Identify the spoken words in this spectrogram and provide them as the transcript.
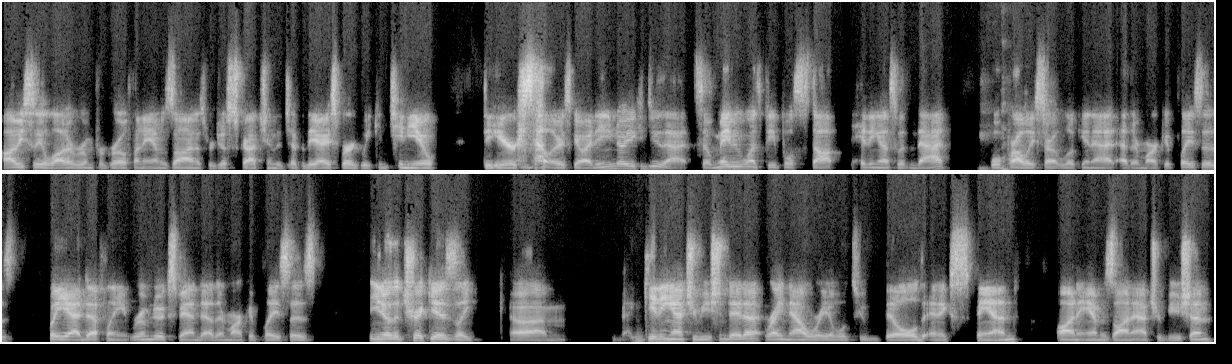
Obviously, a lot of room for growth on Amazon as we're just scratching the tip of the iceberg. We continue to hear sellers go, I didn't even know you could do that. So maybe once people stop hitting us with that, we'll probably start looking at other marketplaces. But yeah, definitely room to expand to other marketplaces. You know, the trick is like um, getting attribution data. Right now, we're able to build and expand on Amazon attribution.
